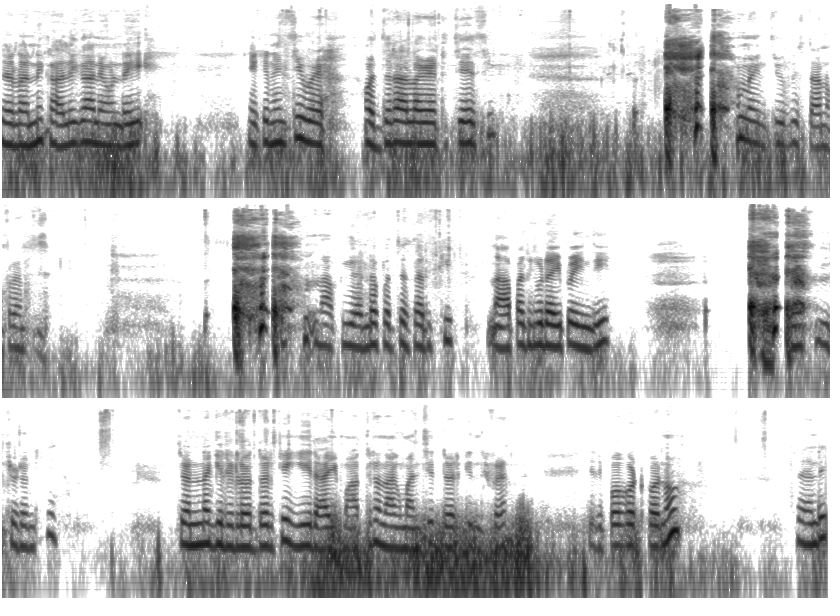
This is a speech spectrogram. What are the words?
చేలన్నీ ఖాళీగానే ఉన్నాయి ఇక నుంచి వజ్రాల వేట చేసి మీకు చూపిస్తాను ఫ్రెండ్స్. నాకు ఈ ఎండకు వచ్చేసరికి నా పని కూడా అయిపోయింది. చూడండి. జొన్నగిరిలో దొరికి ఈ రాయి మాత్రం నాకు మంచిది దొరికింది ఫ్రెండ్ ఇది పోగొట్టుకోను. చూడండి.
